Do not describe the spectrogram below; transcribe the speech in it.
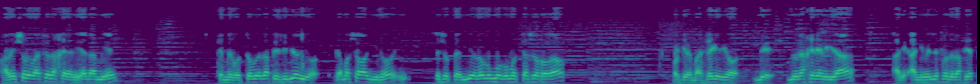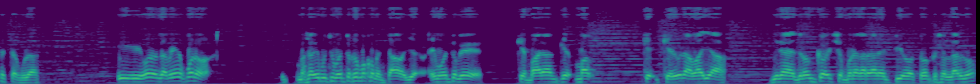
a mí eso me parece una genialidad también, que me costó ver al principio, digo, ¿qué ha pasado aquí, no? Y me sorprendió, ¿no? Como cómo está eso rodado porque me parece que digo, de, una genialidad a, nivel de fotografía espectacular. Y bueno, también, bueno, va a salir muchos momentos que hemos comentado. hay momentos que, que paran, que, que, que de una valla llena de troncos y se pone a cargar el tío los troncos son largos.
